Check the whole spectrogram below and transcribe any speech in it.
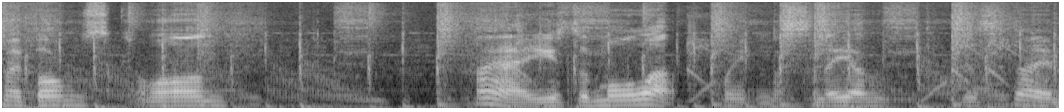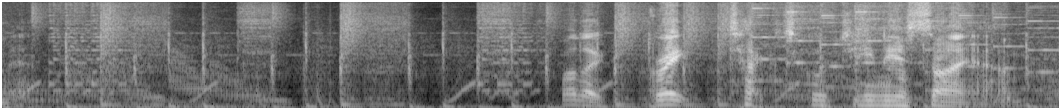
My bombs, come on. Oh yeah, I used them all up pointlessly on the snowman. What a great tactical genius I am.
